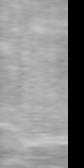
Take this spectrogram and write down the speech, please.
Yeah.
